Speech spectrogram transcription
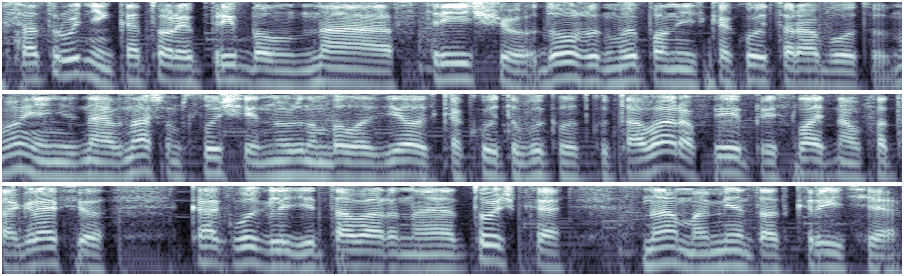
сотрудник, который прибыл на встречу, должен выполнить какую-то работу. Ну, я не знаю, в нашем случае нужно было сделать какую-то выкладку товаров и прислать нам фотографию, как выглядит товарная точка на момент открытия.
